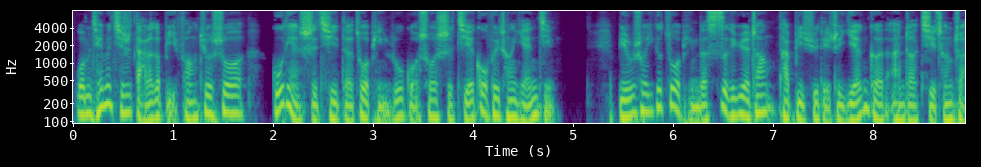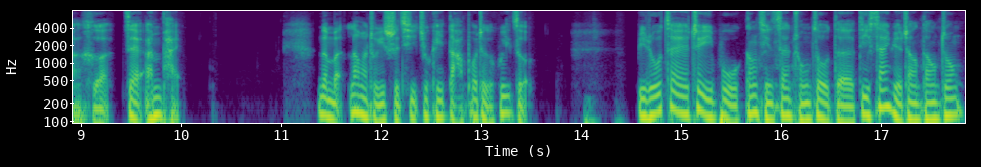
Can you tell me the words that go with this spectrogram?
我们前面其实打了个比方，就说古典时期的作品，如果说是结构非常严谨，比如说一个作品的四个乐章，它必须得是严格的按照起承转合再安排。那么浪漫主义时期就可以打破这个规则。比如在这一部钢琴三重奏的第三乐章当中，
